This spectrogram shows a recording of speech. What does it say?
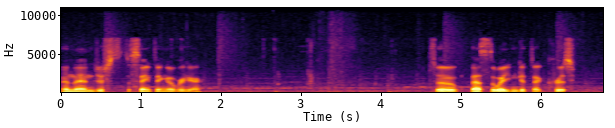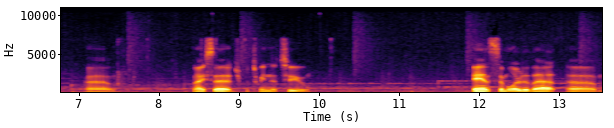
And then just the same thing over here. So that's the way you can get that crisp, uh, nice edge between the two. And similar to that, um,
